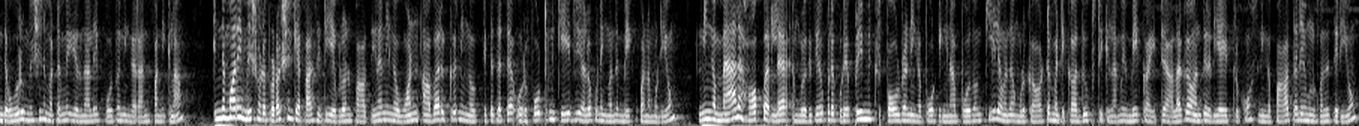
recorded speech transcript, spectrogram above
இந்த ஒரு மிஷின் மட்டுமே இருந்தாலே போதும். நீங்கள் ரன் பண்ணிக்கலாம். இந்த மாதிரி மிஷினோட ப்ரொடக்ஷன் கெப்பாசிட்டி எவ்வளோன்னு பார்த்தீங்கன்னா நீங்கள் ஒன் ஹவருக்கு நீங்கள் கிட்டத்தட்ட ஒரு ஃபோர்டீன் கேஜி அளவுக்கு நீங்கள் வந்து மேக் பண்ண முடியும். நீங்கள் மேலே ஹாப்பரில் உங்களுக்கு தேவைப்படக்கூடிய ப்ரீமிக்ஸ் பவுடரை நீங்கள் போட்டிங்கன்னா போதும். கீழே வந்து உங்களுக்கு ஆட்டோமேட்டிக்காக தூப் ஸ்டிக் எல்லாமே மேக் ஆகிட்டு அழகாக வந்து ரெடி ஆகிட்டு இருக்கும். ஸோ நீங்கள் பார்த்தாலே உங்களுக்கு வந்து தெரியும்.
